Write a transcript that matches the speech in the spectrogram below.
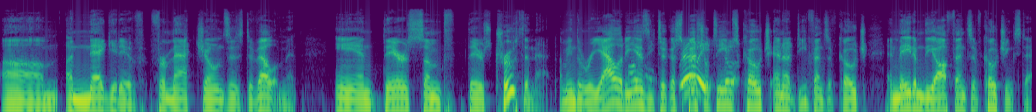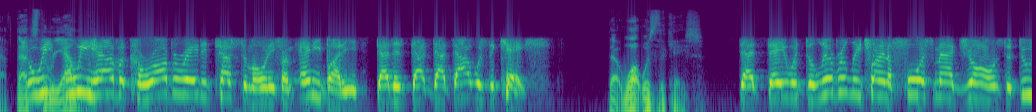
um, a negative for Mac Jones's development. And there's some there's truth in that. I mean, the reality is he took a special really? teams So- coach and a defensive coach and made him the offensive coaching staff. That's we, the reality. Do we have a corroborated testimony from anybody that is that that that was the case? that what was the case? That they were deliberately trying to force Mac Jones to do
